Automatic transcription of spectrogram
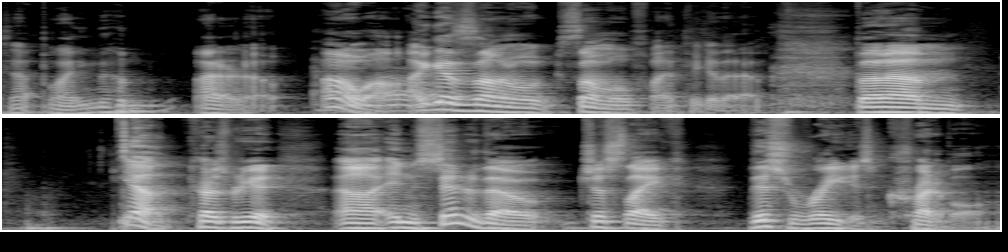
Is that playing them? I don't know. Oh well. I guess someone will someone will find figure that out. But um, yeah, card's pretty good. Uh, in standard though, just like this rate is incredible.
